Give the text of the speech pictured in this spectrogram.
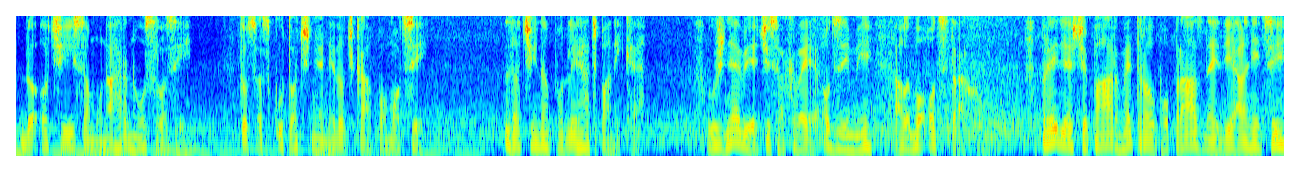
Do očí sa mu nahrnú slzy. To sa skutočne nedočká pomoci. Začína podliehať panike. Už nevie, či sa chveje od zimy alebo od strachu. Prejde ešte pár metrov po prázdnej diálnici,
